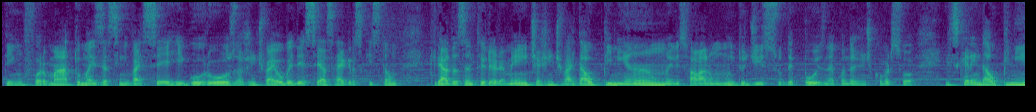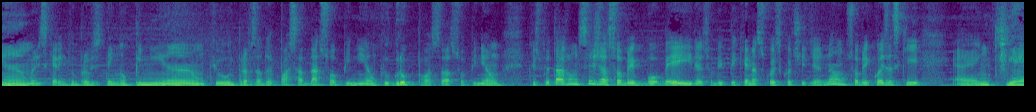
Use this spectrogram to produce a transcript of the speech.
tem um formato, mas assim, vai ser rigoroso, a gente vai obedecer as regras que estão criadas anteriormente, a gente vai dar opinião, eles falaram muito disso depois, né, quando a gente conversou. Eles querem dar opinião, eles querem que o improvisador tenha opinião, que o improvisador possa dar sua opinião, que o grupo possa dar sua opinião, que o espetáculo não seja sobre bobeira, sobre pequenas coisas cotidianas, não, sobre coisas que é, inquietam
